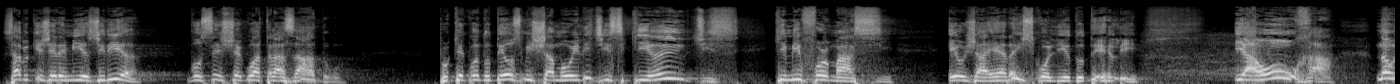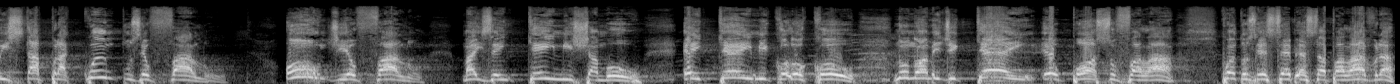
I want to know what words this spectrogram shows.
Sabe o que Jeremias diria? Você chegou atrasado. Porque quando Deus me chamou, Ele disse que antes que me formasse, eu já era escolhido dele. E a honra não está para quantos eu falo, onde eu falo, mas em quem me chamou, em quem me colocou, no nome de quem eu posso falar. Quantos recebem essa palavra,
